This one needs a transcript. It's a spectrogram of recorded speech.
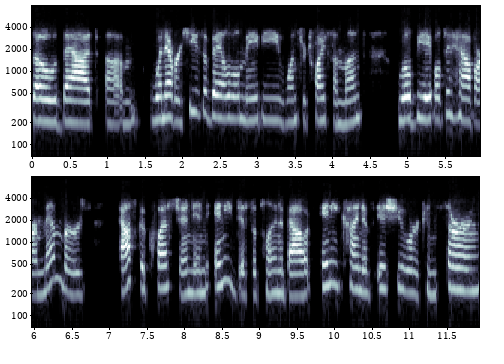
so that um, whenever he's available, maybe once or twice a month, we'll be able to have our members ask a question in any discipline about any kind of issue or concern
